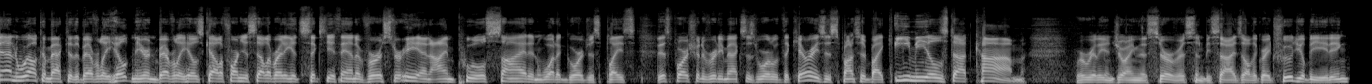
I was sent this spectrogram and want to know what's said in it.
And welcome back to the Beverly Hilton here in Beverly Hills, California, celebrating its 60th anniversary. And I'm poolside, and what a gorgeous place. This portion of Rudy Maxa's World with the Careys is sponsored by emeals.com. We're really enjoying this service, and besides all the great food you'll be eating,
